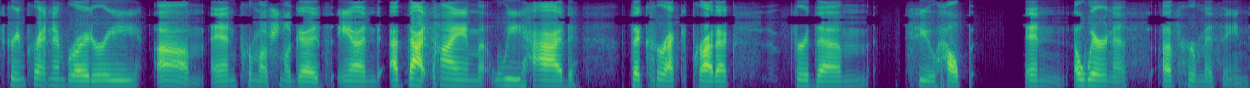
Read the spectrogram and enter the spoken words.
screen print and embroidery um, and promotional goods, and at that time we had the correct products for them to help in awareness of her missing.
